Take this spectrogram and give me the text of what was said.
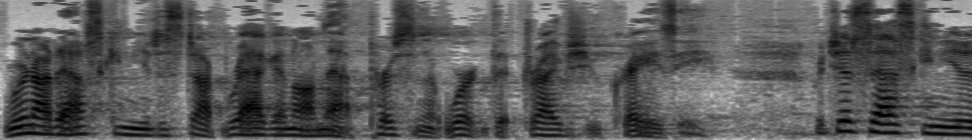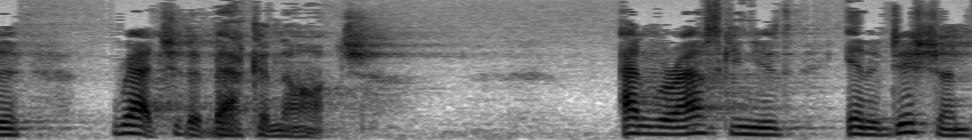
We're not asking you to stop ragging on that person at work that drives you crazy. We're just asking you to ratchet it back a notch. And we're asking you in addition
